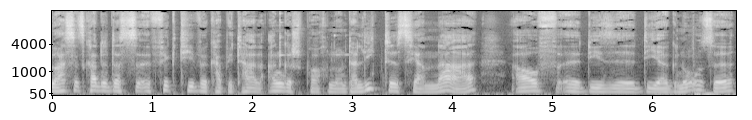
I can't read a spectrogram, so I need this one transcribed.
Du hast jetzt gerade das äh, fiktive Kapital angesprochen und da liegt es ja nahe, auf äh, diese Diagnose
